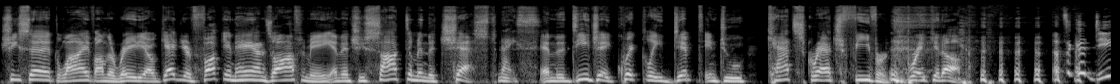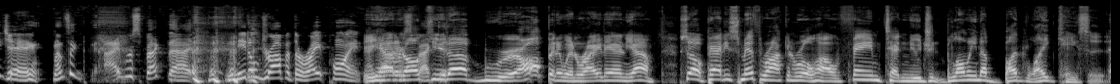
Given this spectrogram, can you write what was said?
She said live on the radio, Get your fucking hands off me. And then she socked him in the chest. Nice. And the DJ quickly dipped into cat scratch fever to break it up. That's a good DJ. That's a. I respect that. Needle drop at the right point. I He had it all respect queued up, up, and it went right in. Yeah. So Patti Smith, Rock and Roll Hall of Fame. Ted Nugent blowing up Bud Light cases.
